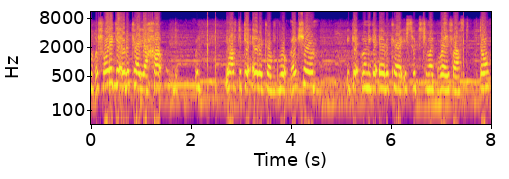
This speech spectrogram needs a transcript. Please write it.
But before you get out of the car, you have you have to get out of car. But make sure you get when you get out of car, you switch to Mike really fast. Don't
